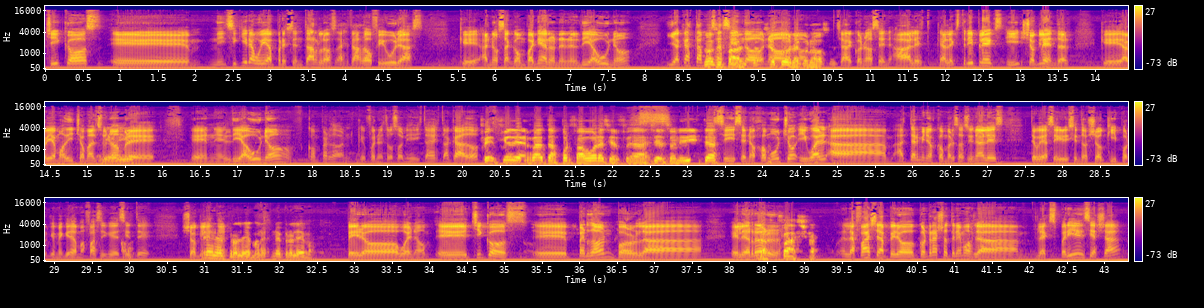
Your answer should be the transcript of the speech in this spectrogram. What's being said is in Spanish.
chicos. Eh, ni siquiera voy a presentarlos a estas dos figuras que nos acompañaron en el día 1. Y acá estamos haciendo. ya todos la conocen. Ya conocen a Alex, Triplex y Jock Lender, que habíamos dicho mal su nombre en el día 1, con perdón, que fue nuestro sonidista destacado. Fue, de ratas, por favor, hacia el, hacia el sonidista. Sí, se enojó mucho. Igual a, a términos conversacionales te voy a seguir diciendo Shocky porque me queda más fácil que decirte Shock no, no, hay problema, no, hay problema. Pero bueno, eh, chicos, eh, perdón por la el error. La falla. La falla, pero con Rayo tenemos la, la experiencia ya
